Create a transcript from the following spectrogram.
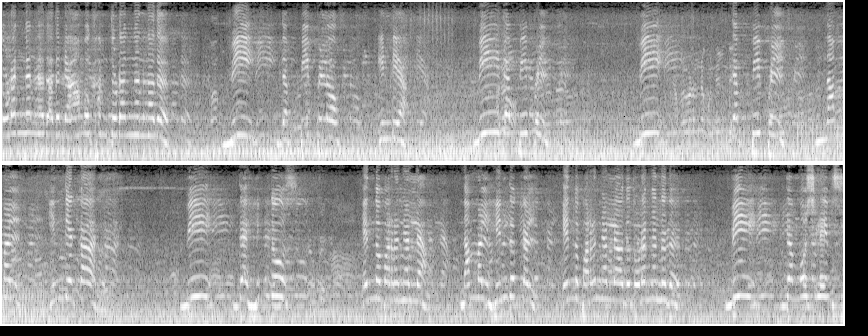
തുടങ്ങുന്നത് അതിന്റെ ആമുഖം തുടങ്ങുന്നത് we the people India. We the people we the people നമ്മൾ ഇന്ത്യക്കാർ. വി ദ ഹിന്ദുസ് എന്ന് പറഞ്ഞല്ല. നമ്മൾ ഹിന്ദുക്കൾ എന്ന് പറഞ്ഞല്ല അത് തുടങ്ങുന്നത്. വി ദ മുസ്ലിംസ്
